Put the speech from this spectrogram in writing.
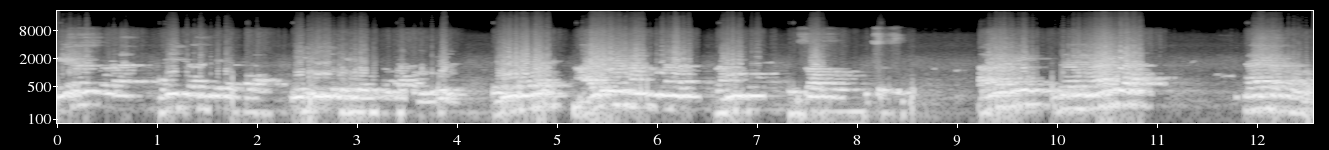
ఏ రోజు కూడా ఎందుకంటే ఆయన మనకున్న నమ్మకం విశ్వాసం విశ్వసించారు కాబట్టి ఇటువంటి నాయకుల నాయకత్వంలో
